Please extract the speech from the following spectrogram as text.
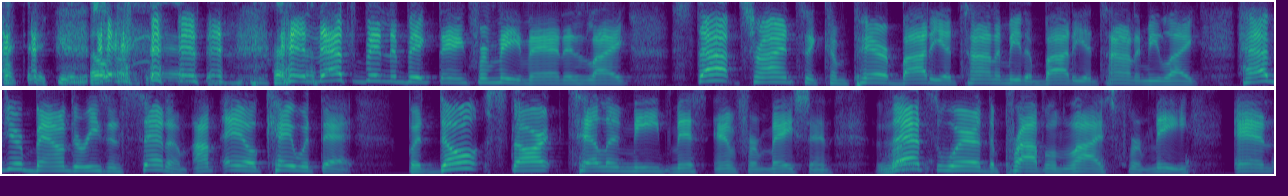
You know what I'm saying? and, and that's been the big thing for me, man. Is like stop trying to compare body autonomy to body autonomy. Like have your boundaries and set them. I'm a okay with that. But don't start telling me misinformation. That's where the problem lies for me. And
